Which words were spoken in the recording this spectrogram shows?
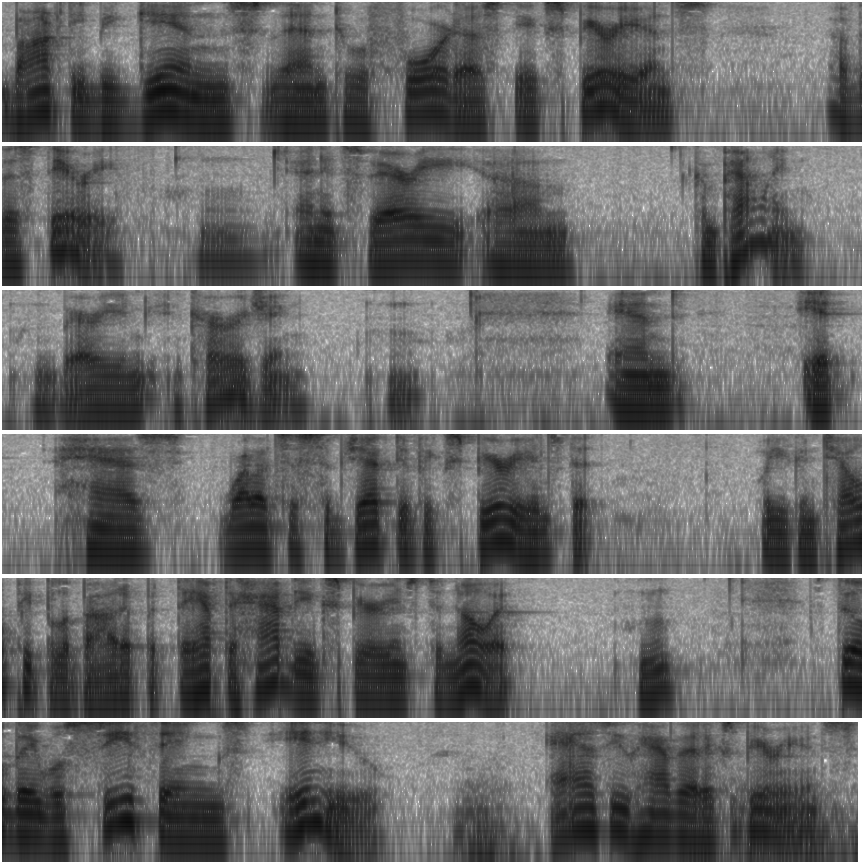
bhakti begins then to afford us the experience of this theory? And it's very um, compelling, very encouraging, hmm? and it has while it's a subjective experience that well you can tell people about it, but they have to have the experience to know it. Hmm? Still, they will see things in you as you have that experience.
